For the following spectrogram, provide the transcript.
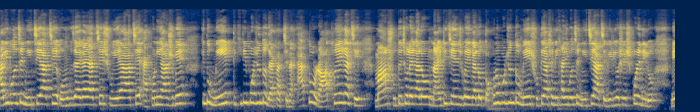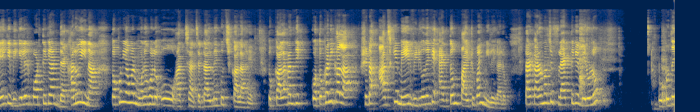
খালি বলছে নিচে আছে, অমুক জায়গায় আছে, শুয়ে আছে, এখনই আসবে। কিন্তু মেয়ের টিকিটি পর্যন্ত দেখাচ্ছে না। এত রাত হয়ে গেছে, মা শুতে চলে গেল, নাইটি চেঞ্জ হয়ে গেল, তখনও পর্যন্ত মেয়ে শুতে আসেনি, খালি বলছে নিচে আছে, ভিডিও শেষ করে দিল। মেয়েকে বিকেলের পর থেকে আর দেখালোই না। তখনই আমার মনে হলো, ও আচ্ছা আচ্ছা ডালমে কুচ কালা হ্যাঁ তো কালাটার দিক কতখানি কালা, সেটা আজকে মেয়ের ভিডিও দেখে একদম পাই টু পাই মিলে গেল। তার কারণ হচ্ছে ফ্ল্যাট থেকে বেরোলো টোটোতে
